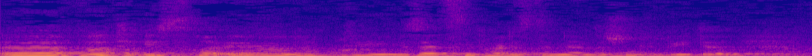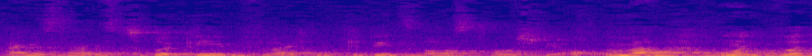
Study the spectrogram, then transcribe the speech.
äh, wird Israel die besetzten palästinensischen Gebiete eines Tages zurückgeben, vielleicht mit Gebietsaustausch, wie auch immer, und wird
